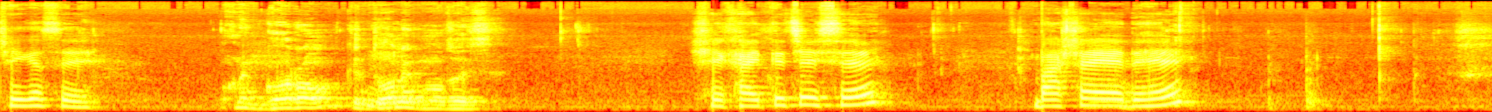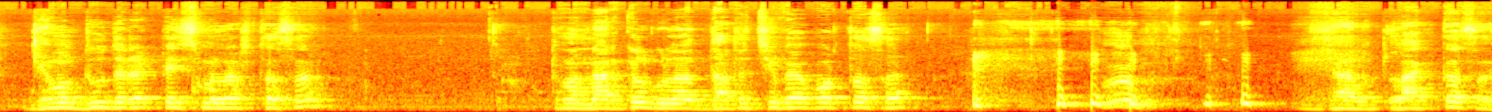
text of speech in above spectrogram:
ঠিক আছে? অনেক গরম কিন্তু অনেক মজা হয়েছে। সে খাইতে চাইছে? বাসায় দেহে। যেমন দুধের একটা স্মেল আসতেছে তোমার নারকেলগুলা দাঁতে চিপায় পড়তেছে। ঝাল লাগতেছে।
